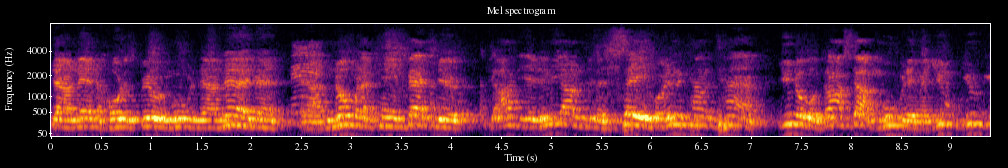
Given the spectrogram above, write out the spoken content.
down there and the Holy Spirit was moving down there. Amen. And I know when I came back here, God, if any y'all have been saved for any kind of time, you know when God starts moving, amen, you you you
